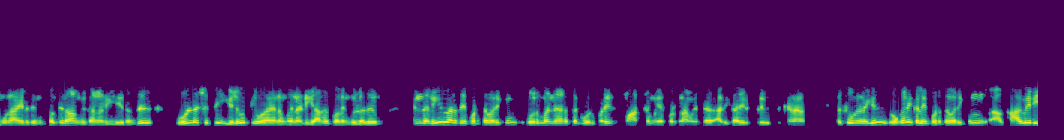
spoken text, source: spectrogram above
மூணாயிரத்தி முப்பத்தி நான்கு கனடியில் இருந்து ஒரு லட்சத்தி எழுபத்தி ஓராயிரம் கனடியாக குறைந்துள்ளது. இந்த நீர்வரத்தை பொறுத்த வரைக்கும் ஒரு மணி நேரத்துக்கு ஒரு முறை மாற்றம் ஏற்படலாம் என்று அதிகாரிகள் தெரிவித்திருக்கிறார். சூழ்நிலையில் ஒகனைக்கலை பொறுத்த வரைக்கும் காவேரி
